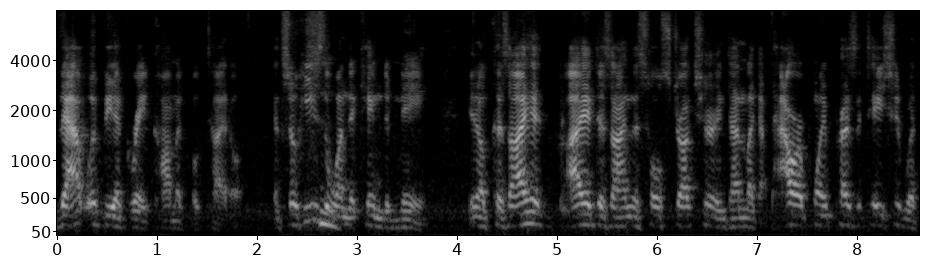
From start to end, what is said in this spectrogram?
That would be a great comic book title. And so he's the hmm. one that came to me, you know, because I had I had designed this whole structure and done like a PowerPoint presentation with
